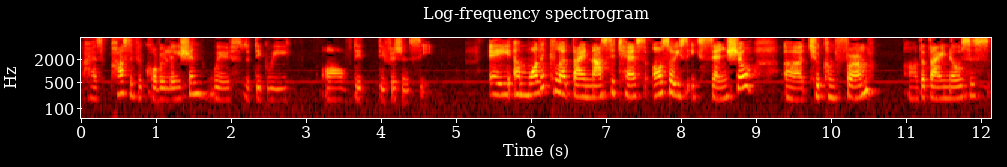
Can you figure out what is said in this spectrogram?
has positive correlation with the degree of the deficiency. A, a molecular diagnostic test also is essential uh, to confirm uh, the diagnosis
